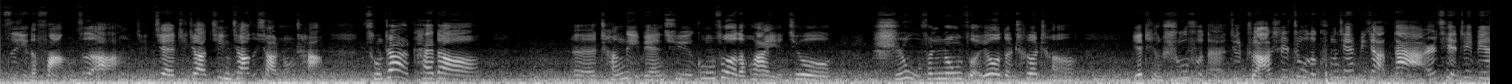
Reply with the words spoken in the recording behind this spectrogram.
自己的房子啊，就建这叫近郊的小农场。从这儿开到呃城里边去工作的话，也就十五分钟左右的车程。也挺舒服的，就主要是住的空间比较大，而且这边，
